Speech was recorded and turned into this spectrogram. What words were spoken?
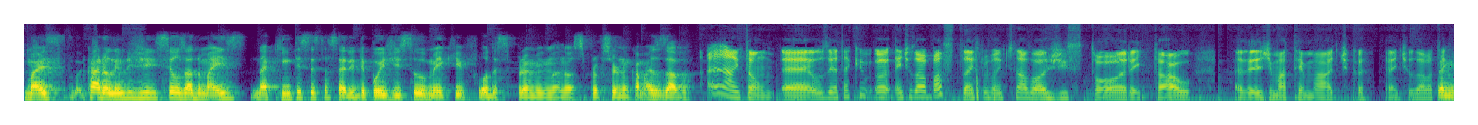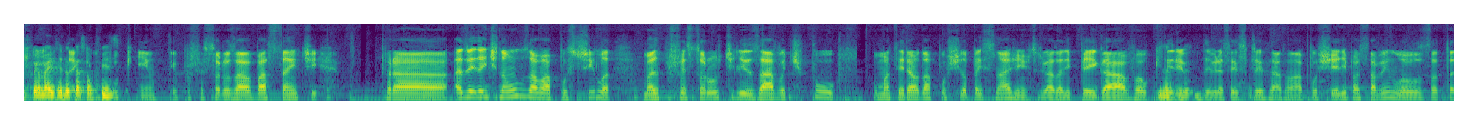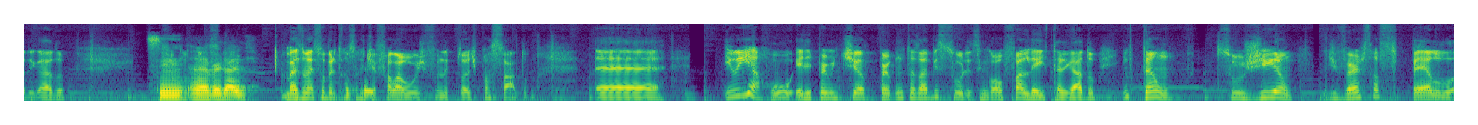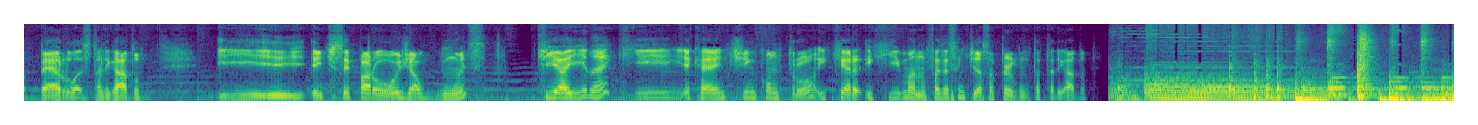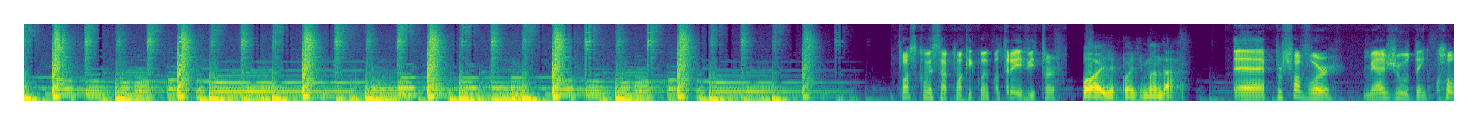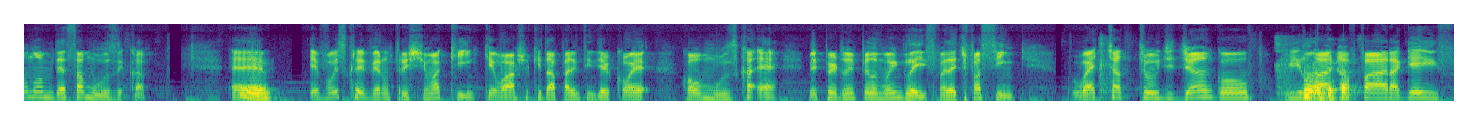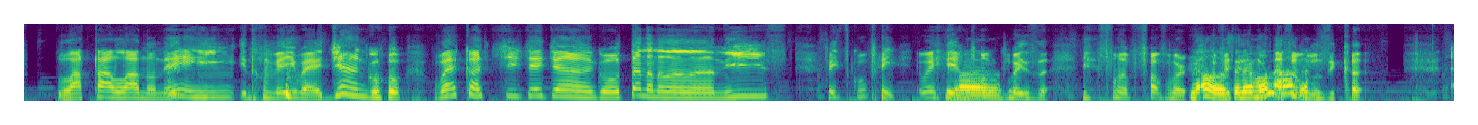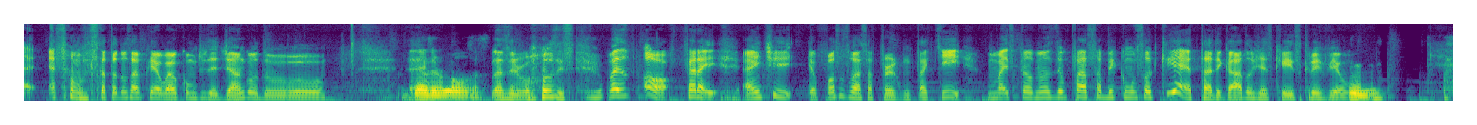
Mas, cara, eu lembro de ser usado mais na quinta e sexta série. Depois disso, meio que foda-se pra mim, mano. Esse professor nunca mais usava. Ah, então, é, eu usei até que. A gente usava bastante, principalmente nas aulas de história e tal. Às vezes de matemática. A gente usava Pra mim foi mais de educação física. Um e o professor usava bastante pra. Às vezes a gente não usava a apostila, mas o professor utilizava, tipo, o material da apostila pra ensinar a gente, tá ligado? Ele pegava o que uhum. deveria, deveria ser explicado na apostila e passava em lousa, tá ligado? Sim, é verdade. Mas não é sobre educação que a gente ia falar hoje, foi no episódio passado. É. E o Yahoo, ele permitia perguntas absurdas, igual eu falei, tá ligado? Então, surgiram diversas pérolas, tá ligado? E a gente separou hoje algumas que aí, né, que é que a gente encontrou e que era e que, mano, não fazia sentido essa pergunta, tá ligado? Posso começar com aqui que eu encontrei, Vitor? Pode, pode mandar. É, por favor, me ajudem. Qual o nome dessa música? É, hum eu vou escrever um trechinho aqui, que eu acho que dá para entender qual é qual música é. Me perdoe pelo meu inglês, mas é tipo assim: Wetcha to the jungle, we laga para gays. Lá tá lá no nem, e no meio é Django, Weka to the jungle, tanananis. Desculpem, eu errei alguma coisa. Responda, por favor. Não, você não errou nada. Essa música. É, essa música todo mundo sabe que é Welcome to the Jungle do Guns N' Roses. Guns N' Roses. Mas, ó, oh, peraí. A gente. Eu posso fazer essa pergunta aqui, mas pelo menos deu pra saber como só que é, tá ligado? O jeito que ele escreveu. Hum.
